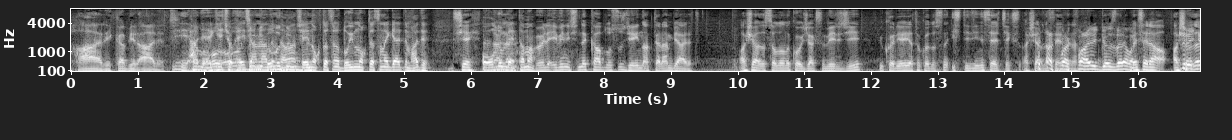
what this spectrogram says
Harika bir alet. İyi, hadi Tamam, Ege o- çok o heyecanlandım onu tamam şey noktasına doyum noktasına geldim hadi. Şey, Oldum derler, ben, tamam. Böyle evin içinde kablosuz yayın aktaran bir alet. Aşağıda salona koyacaksın vericiyi. Yukarıya yatak odasına istediğini seyredeceksin aşağıda Bak seyredilen. Fahir'in gözlere bak. Mesela aşağıda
